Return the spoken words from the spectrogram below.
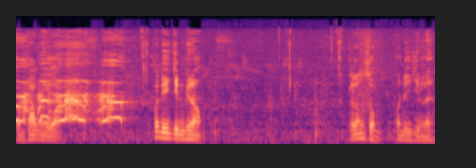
สมพักเลยอะ พอดีกินพี่น้องกำลังสมพอดีกินเลย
